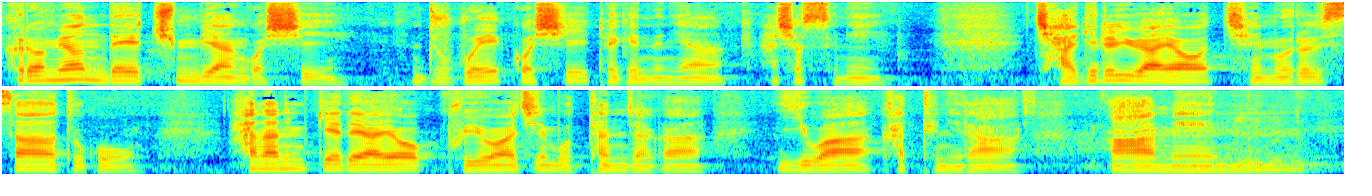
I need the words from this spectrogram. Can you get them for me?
그러면 내 준비한 것이 누구의 것이 되겠느냐 하셨으니 자기를 위하여 재물을 쌓아두고 하나님께 대하여 부여하지 못한 자가 이와 같으니라 아멘.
